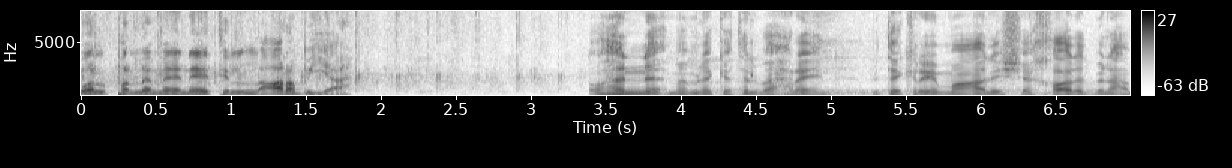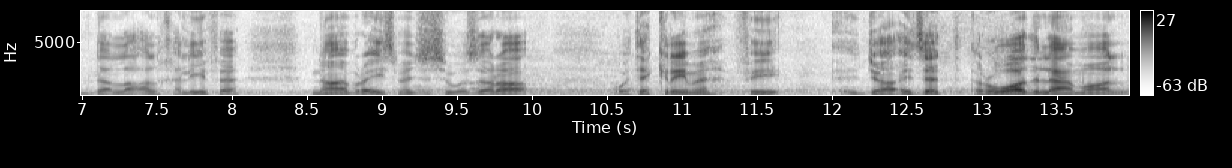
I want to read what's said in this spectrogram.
والبرلمانات العربية. أهنئ مملكة البحرين. بتكريم معالي الشيخ خالد بن عبد الله آل خليفة نائب رئيس مجلس الوزراء وتكريمه في جائزة رواد الأعمال.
